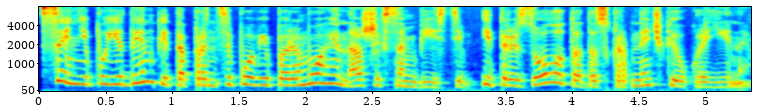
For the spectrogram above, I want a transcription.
Сильні поєдинки та принципові перемоги наших самбістів і три золота до скарбнички України.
